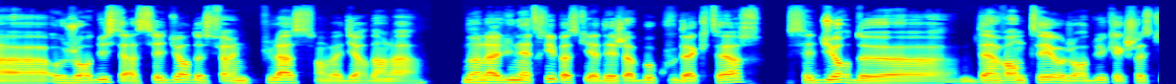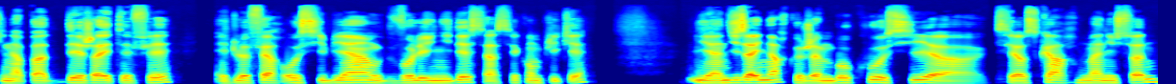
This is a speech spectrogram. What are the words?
Euh, Aujourd'hui, c'est assez dur de se faire une place, on va dire, dans la, dans la lunetterie parce qu'il y a déjà beaucoup d'acteurs. C'est dur d'inventer aujourd'hui quelque chose qui n'a pas déjà été fait et de le faire aussi bien ou de voler une idée, c'est assez compliqué. Il y a un designer que j'aime beaucoup aussi, euh, c'est Oscar Manusson.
